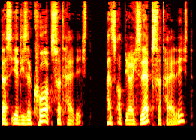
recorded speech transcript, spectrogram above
dass ihr diese Koops verteidigt, als ob ihr euch selbst verteidigt,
